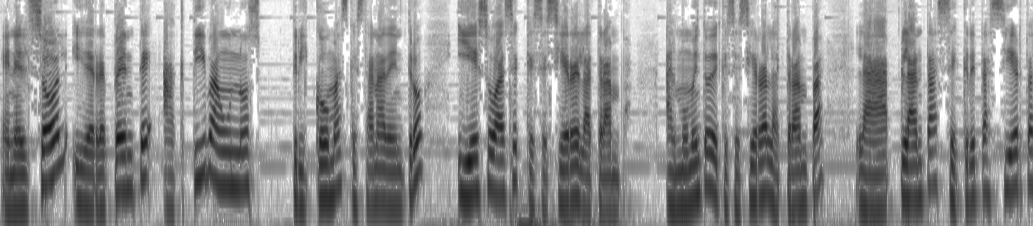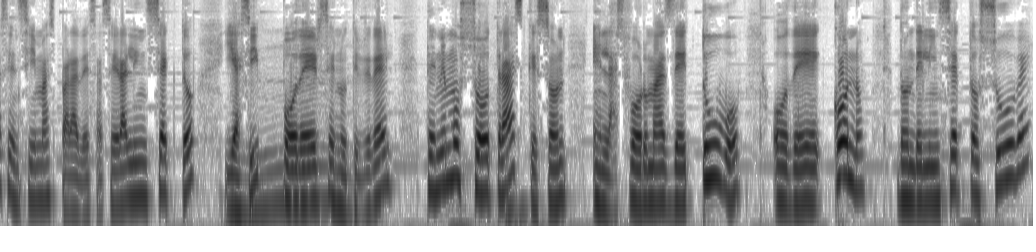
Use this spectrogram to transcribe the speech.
en el sol y de repente activa unos tricomas que están adentro y eso hace que se cierre la trampa. Al momento de que se cierra la trampa, la planta secreta ciertas enzimas para deshacer al insecto y así mm. poderse nutrir de él. Tenemos otras que son en las formas de tubo o de cono, donde el insecto sube,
